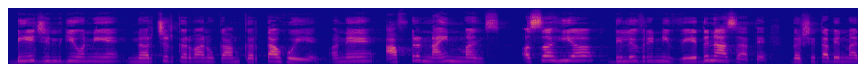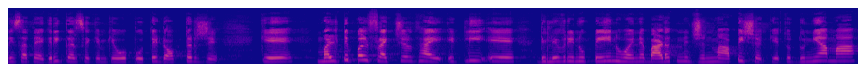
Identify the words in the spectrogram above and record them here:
બે જિંદગીઓને નર્ચર કરવાનું કામ કરતા હોઈએ અને આફ્ટર નાઇન મંથ્સ અસહ્ય ડિલિવરીની વેદના સાથે, દર્શિતાબેન મારી સાથે એગ્રી કરશે કેમ કે એઓ પોતે ડોક્ટર છે, કે મલ્ટિપલ ફ્રેક્ચર થાય એટલી એ ડિલિવરીનું પેઇન હોય ને બાળકને જન્મ આપી શકીએ, તો દુનિયામાં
